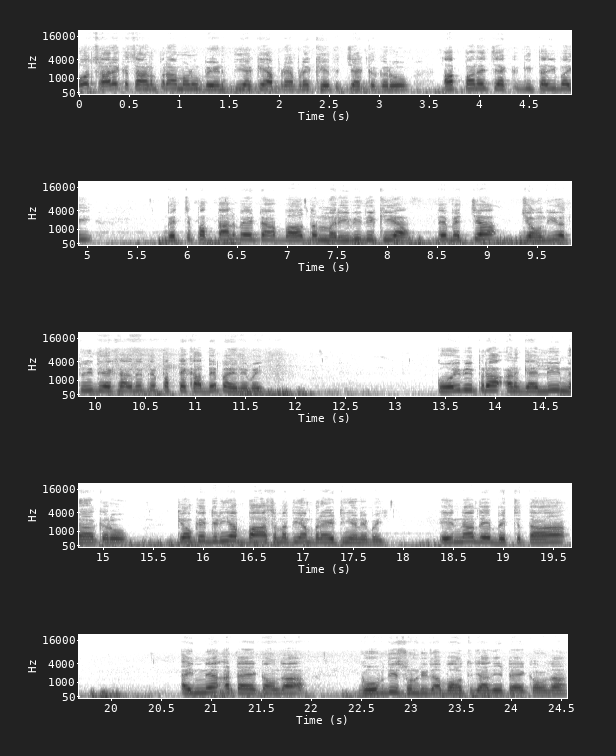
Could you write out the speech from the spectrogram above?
ਉਹ ਸਾਰੇ ਕਿਸਾਨ ਭਰਾਵਾਂ ਨੂੰ ਬੇਨਤੀ ਹੈ ਕਿ ਆਪਣੇ ਆਪਣੇ ਖੇਤ ਚੈੱਕ ਕਰੋ। ਆਪਾਂ ਨੇ ਚੈੱਕ ਕੀਤਾ ਜੀ ਬਾਈ, ਵਿੱਚ ਪੱਤਾ ਲਪੇਟ ਬਹੁਤ ਮਰੀ ਵੀ ਦਿਖੀ ਆ ਤੇ ਵਿੱਚ ਜਿਉਂਦੀ ਹੋ ਤੁਸੀਂ ਦੇਖ ਸਕਦੇ ਹੋ ਕਿ ਪੱਤੇ ਖਾਦੇ ਪਏ ਨੇ ਬਾਈ। ਕੋਈ ਵੀ ਭਰਾ ਅਣਗਹਿਲੀ ਨਾ ਕਰੋ, ਕਿਉਂਕਿ ਜਿਹੜੀਆਂ ਬਾਸਮਤੀਆਂ ਵੈਰਾਈਟੀਆਂ ਨੇ ਬਾਈ, ਇਹਨਾਂ ਦੇ ਵਿੱਚ ਤਾਂ ਇੰਨਾ ਅਟੈਕ ਆਉਂਦਾ ਗੋਬ ਦੀ ਸੁੰਡੀ ਦਾ ਬਹੁਤ ਜ਼ਿਆਦਾ ਅਟੈਕ ਆਉਂਦਾ,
